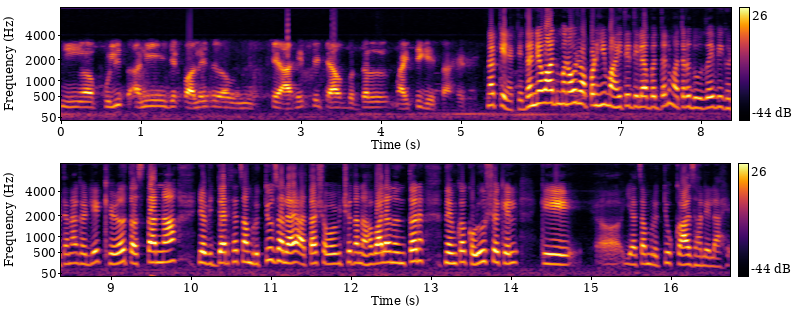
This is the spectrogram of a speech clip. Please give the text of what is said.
पोलीस आणि जे कॉलेज जे आहेत ते त्याबद्दल माहिती घेत आहेत. नक्की नक्की. धन्यवाद मनोज आपण ही माहिती दिल्याबद्दल. मात्र दुर्दैवी घटना घडली आहे. खेळत असताना या विद्यार्थ्याचा मृत्यू झालाय. आता शवविच्छेदन अहवालानंतर नेमका कळू शकेल की याचा मृत्यू का झालेला आहे.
